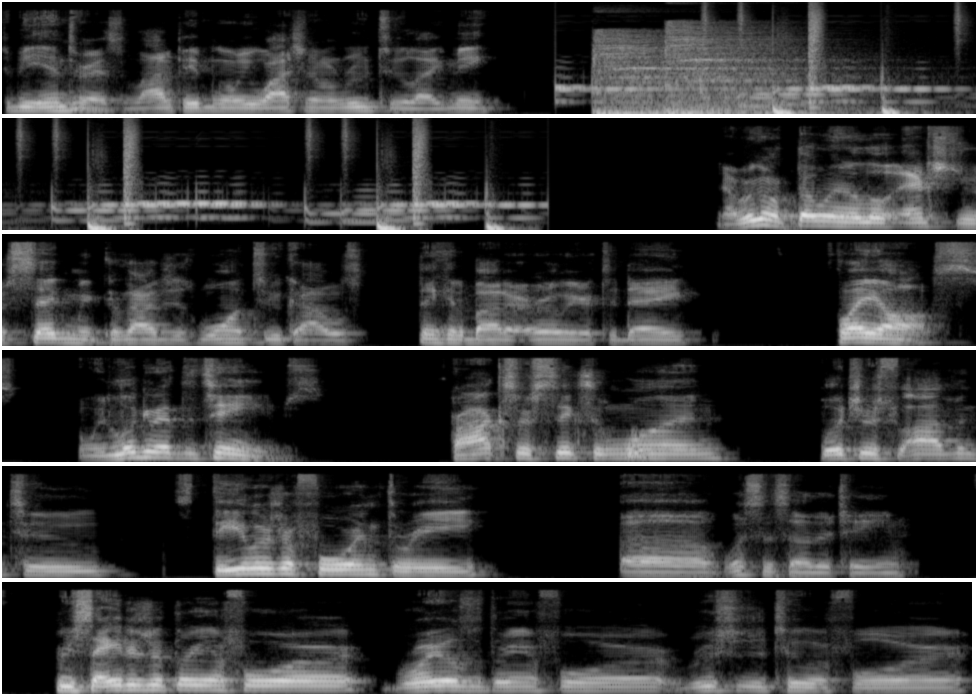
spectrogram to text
to be interesting. A lot of people gonna be watching on Ruutu like me. Now we're gonna throw in a little extra segment because I just want to. Cause I was thinking about it earlier today. Playoffs. We're looking at the teams. Crocs are six and one. Butchers five and two. Steelers are four and three. Uh, what's this other team? Crusaders are three and four. Royals are three and four. Roosters are two and four.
